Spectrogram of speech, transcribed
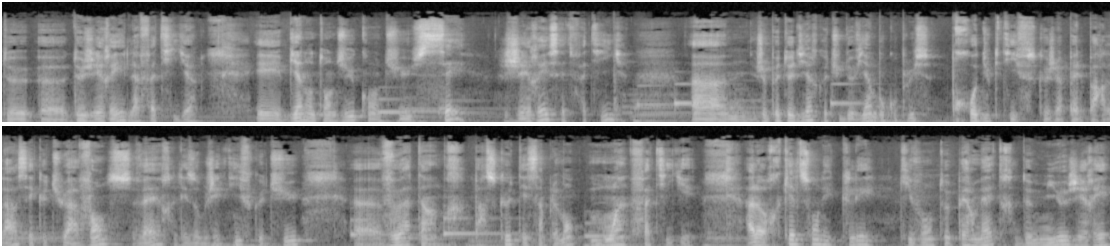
de gérer la fatigue. Et bien entendu, quand tu sais gérer cette fatigue, euh, je peux te dire que tu deviens beaucoup plus productif. Ce que j'appelle par là, c'est que tu avances vers les objectifs que tu euh, veux atteindre parce que tu es simplement moins fatigué. Alors, quelles sont les clés qui vont te permettre de mieux gérer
